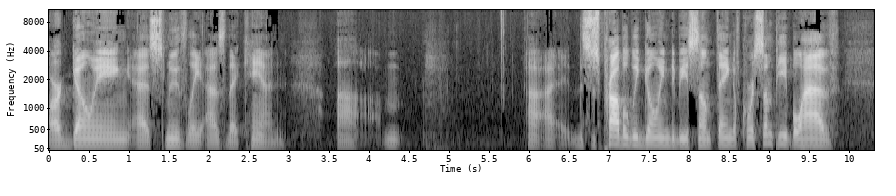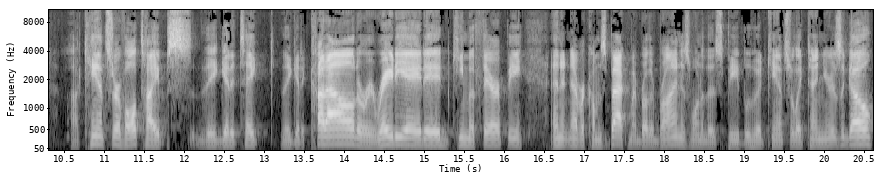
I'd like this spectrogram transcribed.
are going as smoothly as they can. Uh, I, this is probably going to be something. Of course, some people have uh, cancer of all types. They get it take, they get it cut out or irradiated, chemotherapy and it never comes back. My brother Brian is one of those people who had cancer like 10 years ago,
